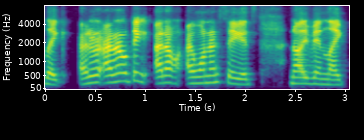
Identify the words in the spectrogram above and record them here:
like, I don't, I don't think, I don't, I want to say it's not even like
